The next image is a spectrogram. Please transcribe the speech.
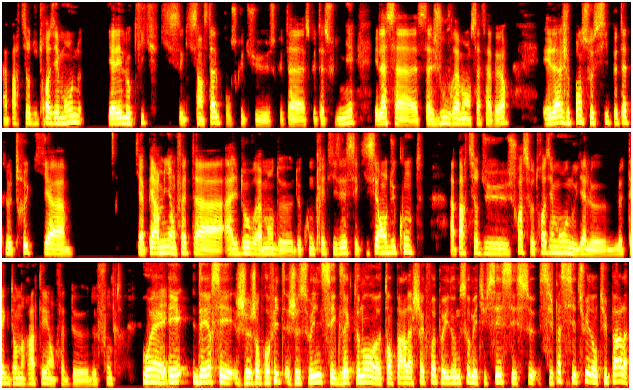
à partir du troisième round, il y a les low kicks qui, qui s'installent pour ce que tu ce que as ce que as souligné et là ça ça joue vraiment en sa faveur. Et là, je pense aussi peut-être le truc qui a qui a permis en fait à, Aldo vraiment de, de concrétiser, c'est qu'il s'est rendu compte à partir du, je crois c'est au troisième round où il y a le, le takedown raté en fait de, de Fonte. Ouais, et, d'ailleurs c'est, j'en profite, je souligne, c'est exactement, euh, t'en parles à chaque fois Polydomso, mais tu sais, c'est ce, je sais pas si c'est tué dont tu parles,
